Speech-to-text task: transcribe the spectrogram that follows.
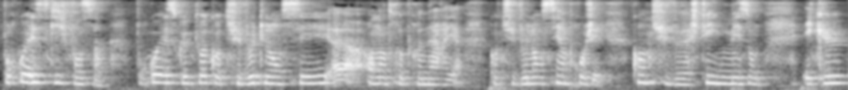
Pourquoi est-ce qu'ils font ça? Pourquoi est-ce que toi, quand tu veux te lancer euh, en entrepreneuriat, quand tu veux lancer un projet, quand tu veux acheter une maison, et que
